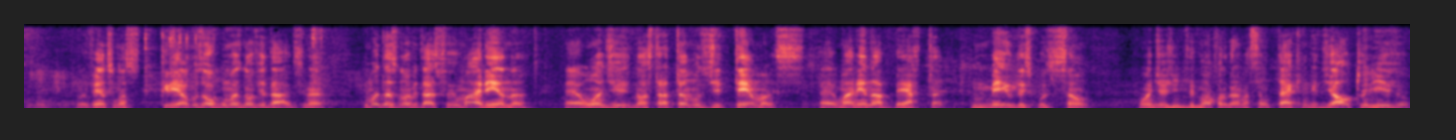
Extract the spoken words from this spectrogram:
o, evento, nós criamos algumas novidades, né? Uma das novidades foi uma arena, é, onde nós tratamos de temas, é, uma arena aberta no meio da exposição, onde a gente teve uma programação técnica de alto nível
